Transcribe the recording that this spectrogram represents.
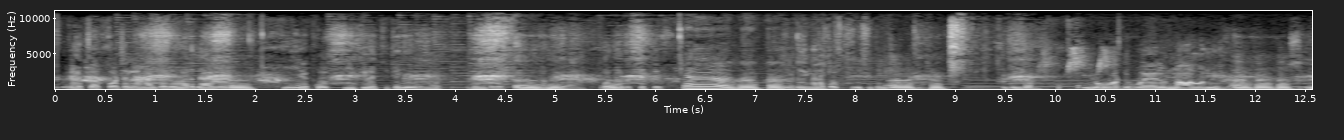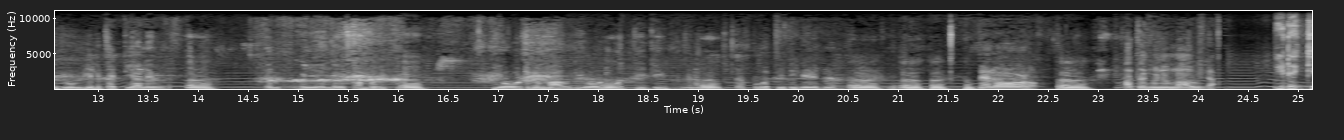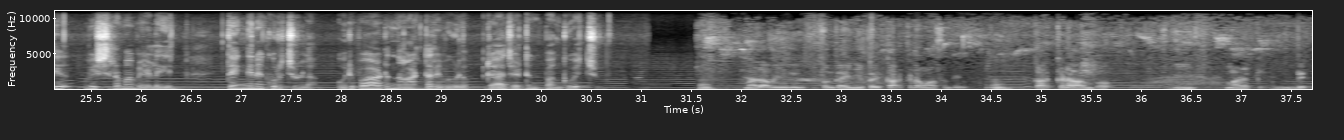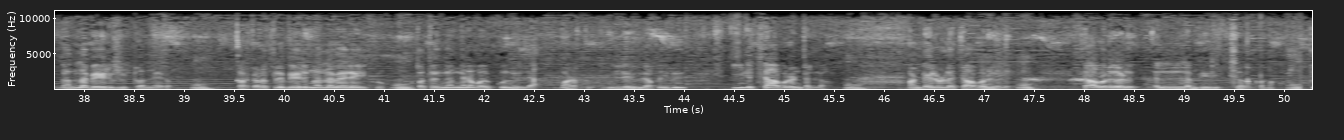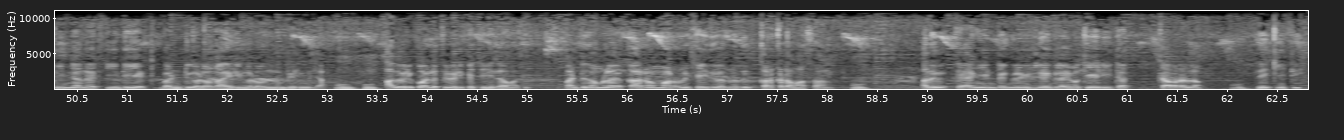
ഇവിടെ തെക്കോട്ടെല്ലാം കണ്ടതെന്ന് പറഞ്ഞാൽ ഈ കൊത്തിക്ക് വെച്ചിട്ട് കയറുന്നു ഇതുണ്ട്. കൊട വെച്ചിട്ട് ഇവിടെ ഇങ്ങനെ കൊത്തി വെച്ചിട്ടുണ്ട്. ഇതിന്റെ ഈ ഓട് പോയാലൊന്നും ആവുന്നില്ല. ഇതിന്റെ ഉള്ളിൽ തട്ടിയാൽ എന്തെങ്കിലും സംഭവിക്കും. ഈ ഓടിനൊന്നും ആവും ഈ ഓട് കൊത്തിയിട്ട് ഇങ്ങനെ തപ്പ് കൊത്തിയിട്ട് കയറുന്ന നിലോളം ആ തെങ്ങിനൊന്നും ആവില്ല. ഇടയ്ക്ക് വിശ്രമവേളയിൽ തെങ്ങിനെക്കുറിച്ചുള്ള ഒരുപാട് നാട്ടറിവുകളും രാജേട്ടൻ പങ്കുവച്ചു. മഴ പെയ്ത് ഇപ്പം കഴിഞ്ഞ് ഇപ്പം കർക്കിടക മാസം തരും കർക്കിടക ആകുമ്പോൾ ഈ മഴക്ക് നല്ല വേര് കിട്ടും അന്നേരം. കർക്കിടകത്തിലെ വേര് നല്ല വേലായിരിക്കും അപ്പൊ തെങ്ങ് അങ്ങനെ വഴുക്കൊന്നുമില്ല മഴക്ക് ഇല്ല അപ്പൊ ഇത് ഇതിന്റെ ചവറുണ്ടല്ലോ. മണ്ടയിലുള്ള ചവറുകൾ. ചവറുകൾ എല്ലാം വിരിച്ചിറക്കണം പിന്നെ ഇതിന്റെ ബണ്ടുകളോ കാര്യങ്ങളോ ഒന്നും വരില്ല അതൊരു കൊല്ലത്തിലൊരിക്കൽ ചെയ്താൽ മതി. പണ്ട് നമ്മളെ കാരണവന്മാരിൽ ചെയ്തു വരുന്നത് കർക്കിടക മാസമാണ്. അത് തേങ്ങ ഉണ്ടെങ്കിലും ഇല്ലെങ്കിലും അതിമ കയറിയിട്ട് കവറെല്ലാം നീക്കിയിട്ട്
